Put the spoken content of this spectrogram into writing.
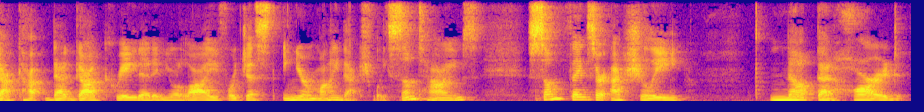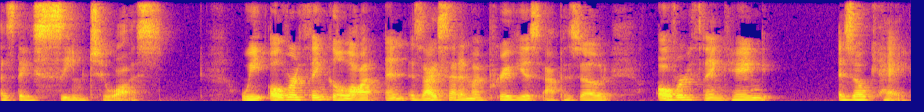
that that got created in your life or just in your mind actually. Sometimes some things are actually not that hard as they seem to us. We overthink a lot and as i said in my previous episode overthinking is okay.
